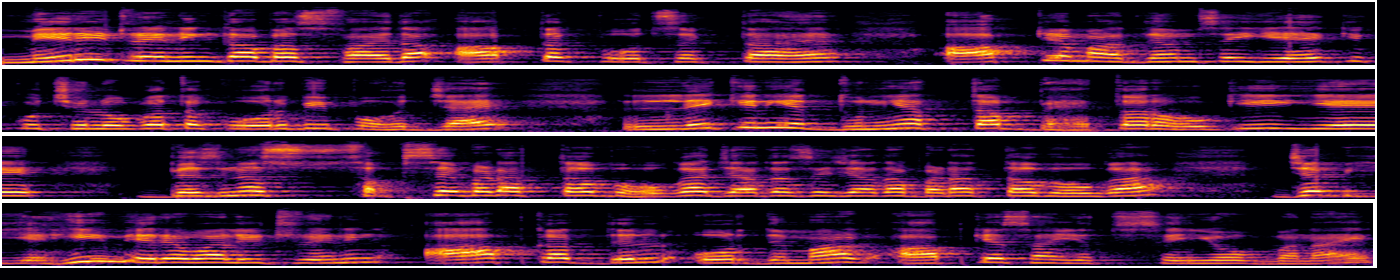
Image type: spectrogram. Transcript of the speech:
मेरी ट्रेनिंग का बस फ़ायदा आप तक पहुँच सकता है। आपके माध्यम से यह है कि कुछ लोगों तक और भी पहुँच जाए, लेकिन ये दुनिया तब बेहतर होगी, ये बिज़नेस सबसे बड़ा तब होगा, ज़्यादा से ज़्यादा बड़ा तब होगा, जब यही मेरे वाली ट्रेनिंग आपका दिल और दिमाग आपके संयोग बनाए,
